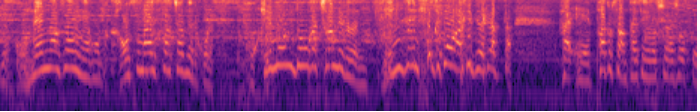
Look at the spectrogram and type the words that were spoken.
ーいや、ごめんなさいね。ほんと、カオスマイスターチャンネル、これ、ポケモン動画チャンネルなのに全然ポケモン上げてなかった。はい、えー、パトさん対戦よろしくお願いします。い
